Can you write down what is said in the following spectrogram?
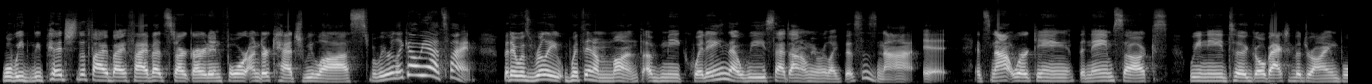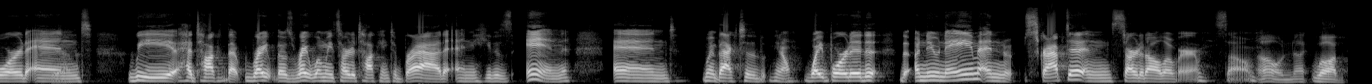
Well, we we pitched the five by five at Start Garden for under catch. We lost, but we were like, "Oh yeah, it's fine." But it was really within a month of me quitting that we sat down and we were like, "This is not it." It's not working. The name sucks. We need to go back to the drawing board and we had talked that right that was right when we started talking to Brad and he was in and went back to you know whiteboarded a new name and scrapped it and started all over so Oh, no, well,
